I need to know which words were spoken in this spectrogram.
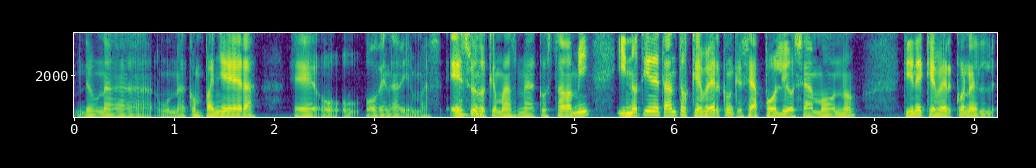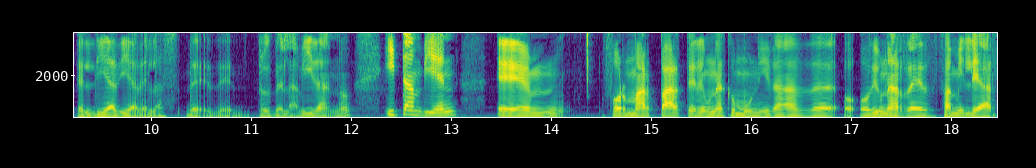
de una, una compañera eh, o, de nadie más. Eso es lo que más me ha costado a mí y no tiene tanto que ver con que sea poli o sea mono, tiene que ver con el, el día a día de, las, de, de, pues, de la vida, ¿no? Y también em, formar parte de una comunidad eh, o, o de una red familiar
